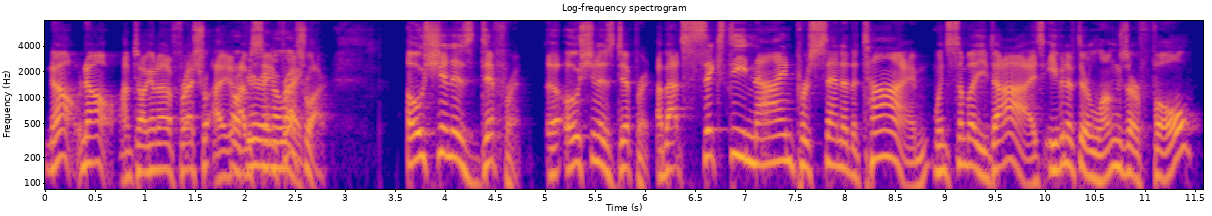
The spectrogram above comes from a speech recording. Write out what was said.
No, no. I'm talking about a fresh. I, I Oh, if was saying in a lake. freshwater. Ocean is different. The ocean is different. About 69% of the time when somebody dies, even if their lungs are full,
